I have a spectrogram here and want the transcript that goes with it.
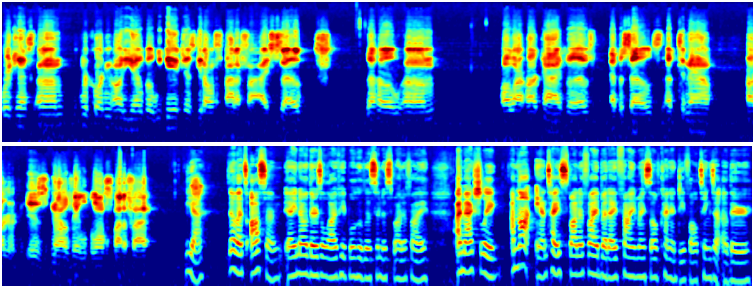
we're just um, recording audio, but we did just get on Spotify. So the whole um, all our archive of episodes up to now are is now available on Spotify. Yeah. No, that's awesome. I know there's a lot of people who listen to Spotify. I'm actually I'm not anti Spotify, but I find myself kind of defaulting to other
